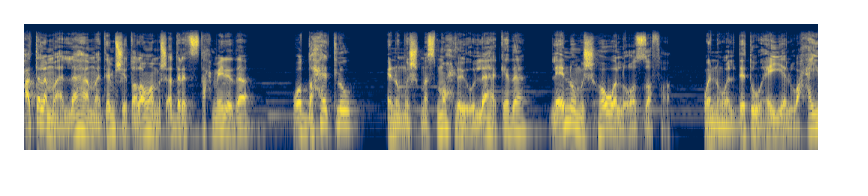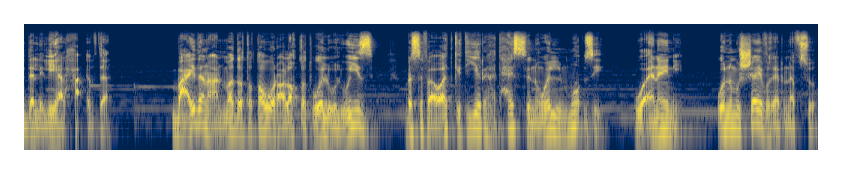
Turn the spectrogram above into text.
حتى لما قال لها ما تمشي طالما مش قادرة تستحملي ده وضحت له إنه مش مسموح له يقول لها كده لأنه مش هو اللي وظفها وإن والدته هي الوحيدة اللي ليها الحق في ده. بعيدا عن مدى تطور علاقة ويل ولويز بس في أوقات كتير هتحس إن ويل مؤذي وأناني وإنه مش شايف غير نفسه.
